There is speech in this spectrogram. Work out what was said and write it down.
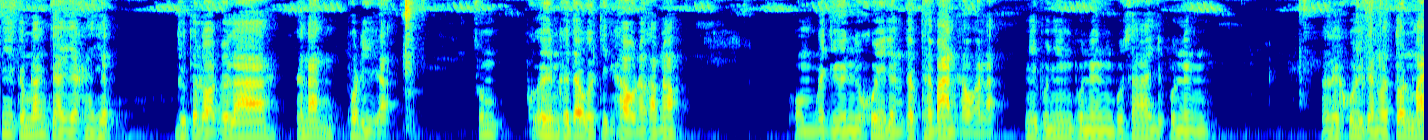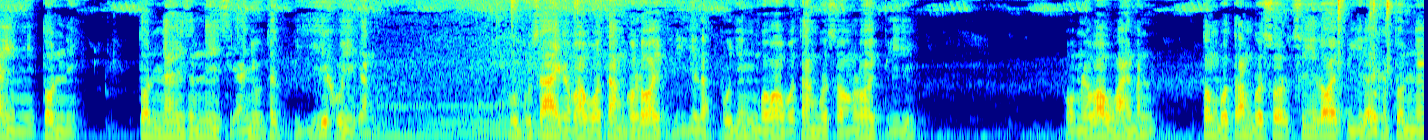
นี่กำลังใจอยากให้เฮ็ดอยู่ตลอดเวลาก็นั่งพอดีกะซุ่มอื่นเขาเจ้าก็กินเขานะครับเนาะผมก็ยืนอยู่คุยกันกับไทยบ้านเขาละมีผู้หญิงผู้หนึ่งผู้ชายอีกผู้หนึ่ง ก็เลยคุยกันว่าต้นไม้นี่ ต้นนี่ต้นใหญ่สำนี่สิอายุจักปีคุยกันผู้ผู้ชายก็ว่าบ่ต่ำก็ร้อยปีละผู้หญิงบอกว่าบ่ต่ำก็สองร้อยปี ผมแล้วว่าให้มันต้องบ่ต่ำกว่าสี่ร้อยปีได้ขันต้นใหญ่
